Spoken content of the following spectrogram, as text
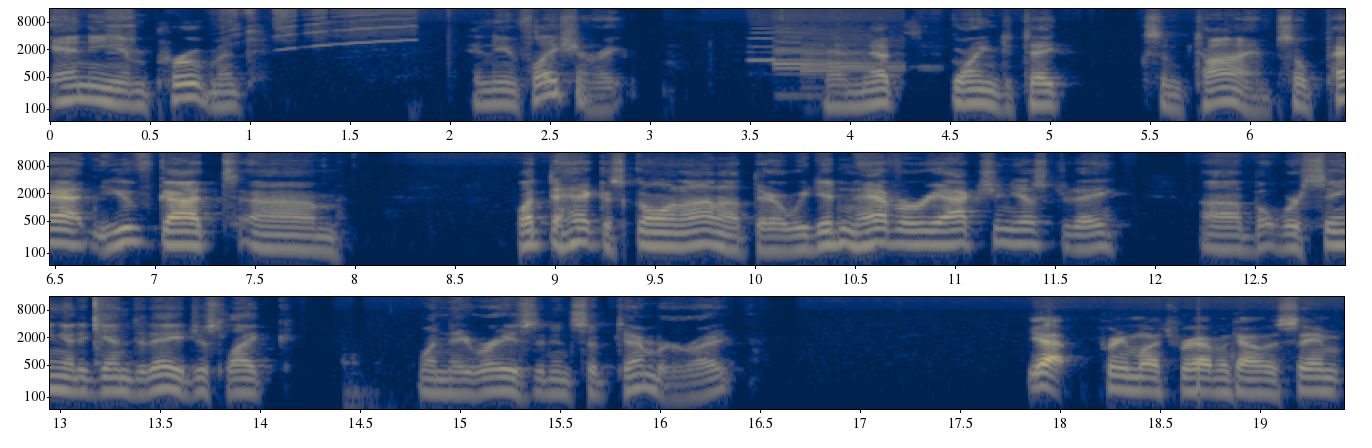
any improvement in the inflation rate. And that's going to take some time. So, Pat, you've got um, what the heck is going on out there? We didn't have a reaction yesterday, uh, but we're seeing it again today, just like when they raised it in September, right? Yeah, pretty much. We're having kind of the same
